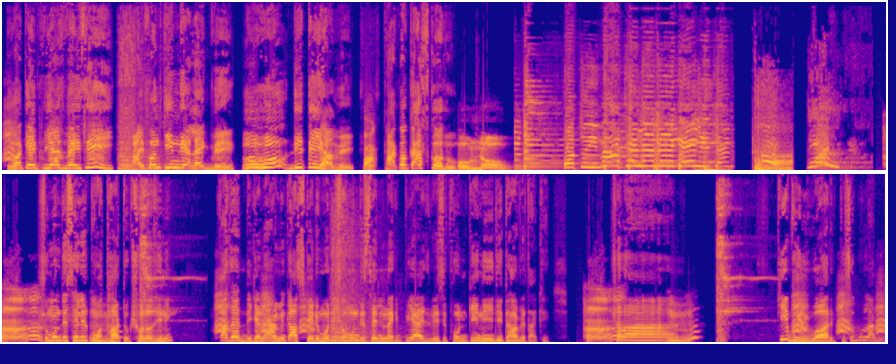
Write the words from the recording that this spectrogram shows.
তোমাকে এই পিয়াজ বেশি আইফোন কিন দেয়া লাগবে। হুম দিতেই হবে। থাকো কাজ করো। ও তুই মাঠে নেমে গেলি সুমন্দি সেলির কথা টুক শোনো যিনি কাজের দিকে না আমি কাজ করে মরি সুমন্দি সেলি নাকি পেঁয়াজ বেশি ফোন কি নিয়ে দিতে হবে তাকে। কি বলব আর কিছু বলার না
